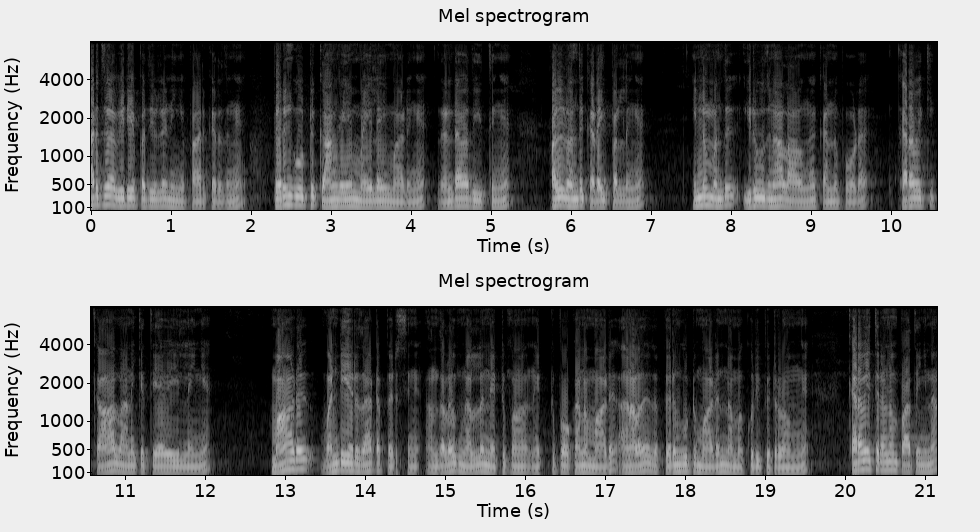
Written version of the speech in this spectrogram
அடுத்த வீடியோ பதிவில் நீங்கள் பார்க்கறதுங்க. பெருங்கூட்டு காங்கையும் மயிலையும் மாடுங்க. ரெண்டாவது ஈத்துங்க. பல் வந்து கடை பல்லுங்க இன்னும் வந்து இருபது நாள் ஆகுங்க கண்ணு போட. கறவைக்கு கால் அணைக்க தேவையில்லைங்க. மாடு வண்டி ஏறுதாட்ட பெருசுங்க. அந்த அளவுக்கு நல்ல நெட்டு போ நெட்டு போக்கான மாடு. அதனால தான் இதை பெருங்கூட்டு மாடுன்னு நம்ம குறிப்பிட்டுருவோமுங்க கறவை திறனும் பார்த்தீங்கன்னா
